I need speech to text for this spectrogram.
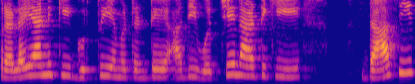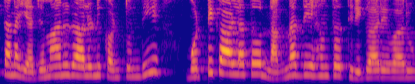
ప్రళయానికి గుర్తు ఏమిటంటే అది వచ్చే నాటికి దాసి తన యజమానురాలుని కంటుంది బొట్టికాళ్ళతో నగ్నదేహంతో నగ్న దేహంతో తిరిగారేవారు.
